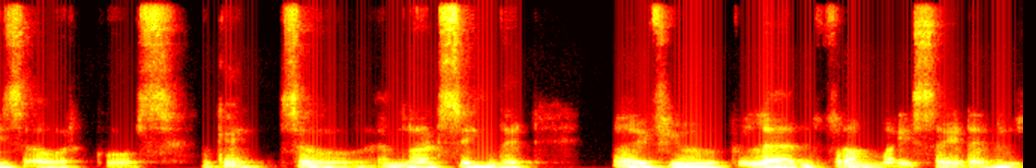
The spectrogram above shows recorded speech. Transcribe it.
is our course. Okay, so I'm not saying that uh, if you learn from my side, I will,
